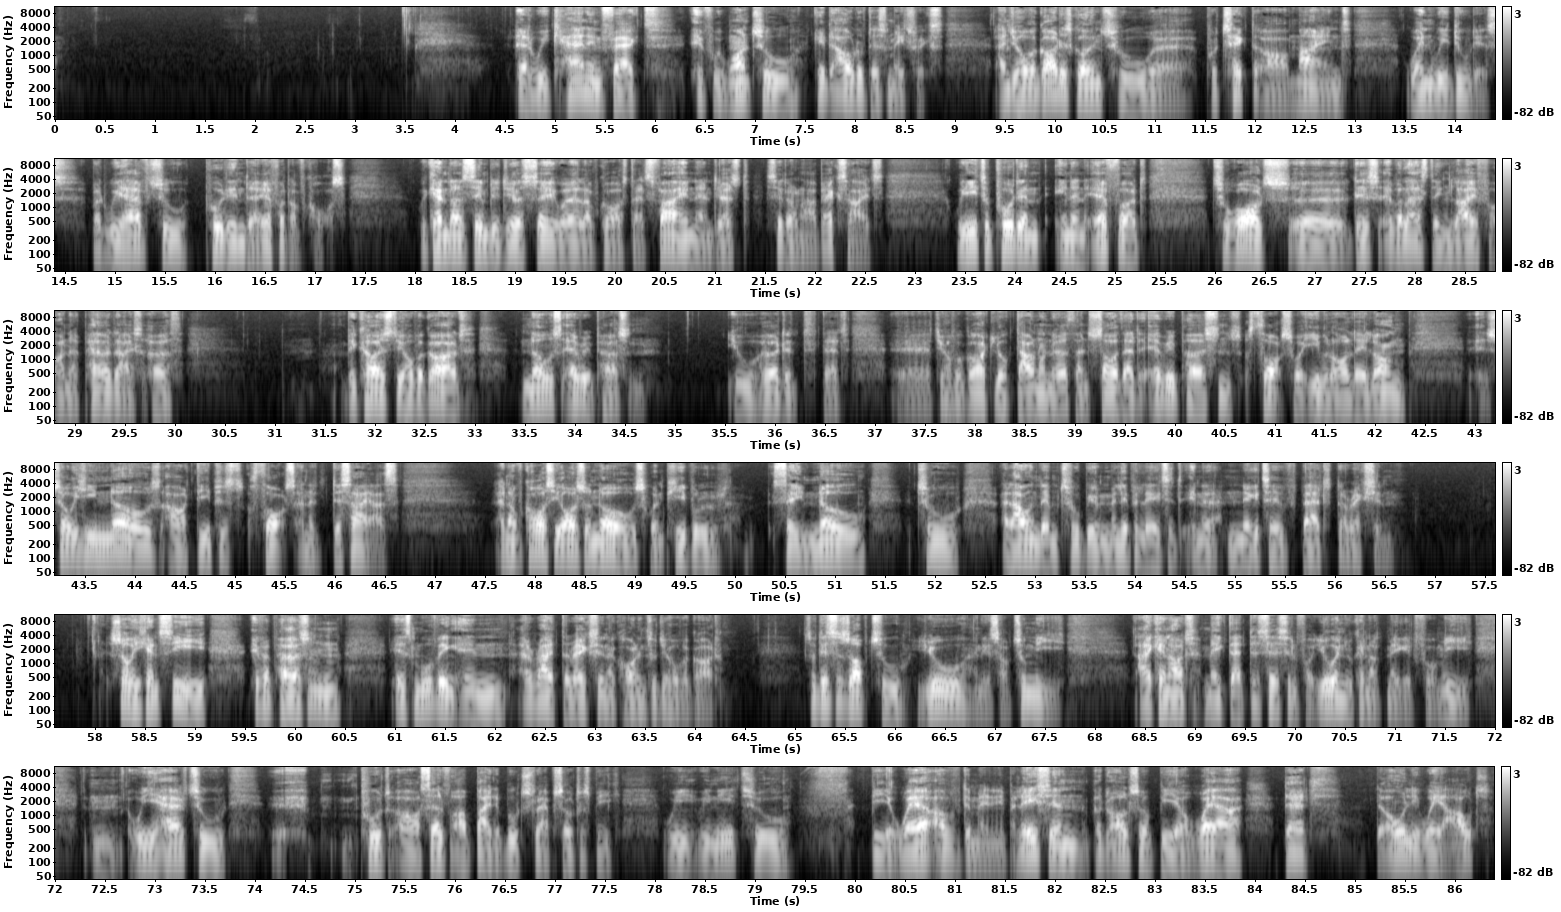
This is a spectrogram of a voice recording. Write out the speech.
that we can, in fact, if we want to get out of this matrix. And Jehovah God is going to uh, protect our mind when we do this. But we have to put in the effort, of course. We cannot simply just say, well, of course, that's fine, and just sit on our backsides. We need to put in, in an effort towards uh, this everlasting life on a paradise earth. Because Jehovah God knows every person you heard it that uh, Jehovah God looked down on earth and saw that every person's thoughts were evil all day long. So he knows our deepest thoughts and desires. And of course, he also knows when people say no to allowing them to be manipulated in a negative, bad direction. So he can see if a person is moving in a right direction according to Jehovah God. So this is up to you and it's up to me. I cannot make that decision for you and you cannot make it for me. Mm, we have to uh, put ourselves up by the bootstrap, so to speak. We, we need to be aware of the manipulation, but also be aware that the only way out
